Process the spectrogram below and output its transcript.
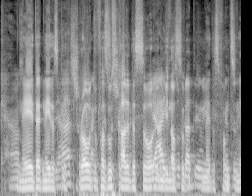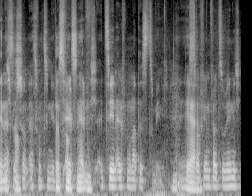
keine Ahnung, Nee, da, nee, das Ja, Bro, krank, du versuchst gerade das so Ja, irgendwie noch so. irgendwie Nee, das funktioniert nicht, es schon, Es funktioniert Das nicht. funktioniert elf, nicht. Elf, 10, 11 Monate ist zu wenig. Das Ja. ist auf jeden Fall zu wenig.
